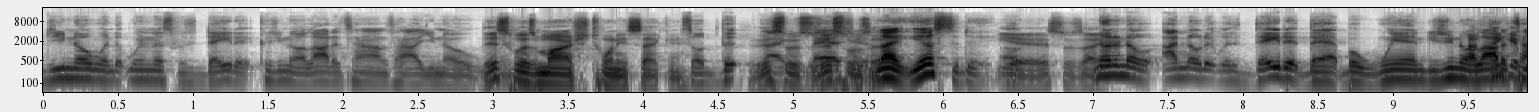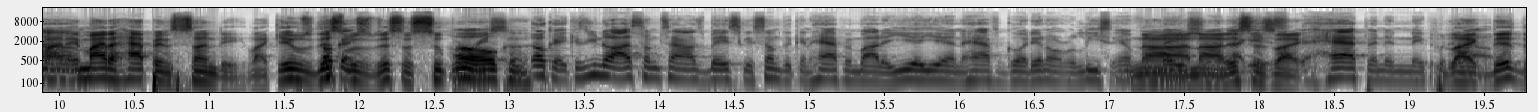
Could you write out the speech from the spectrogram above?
Do you know when when this was dated? Because you know a lot of times how you know This when- was March 22nd. so th- this like was this was year. Like yesterday. yeah this was like no no no. I know that it was dated that, but when because you know a I lot think of it times might it might have happened Sunday. Like it was this Okay. was this was super Oh, recent. okay. Okay, because you know, I sometimes basically something can happen about a year, year and a half ago. They don't release information. nah, nah. this it's- is like- happened and they put it like this this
